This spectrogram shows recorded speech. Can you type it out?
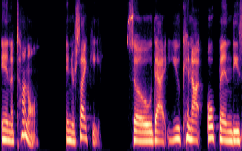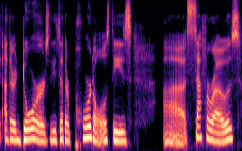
in a tunnel in your psyche so that you cannot open these other doors, these other portals, these uh, sephiros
